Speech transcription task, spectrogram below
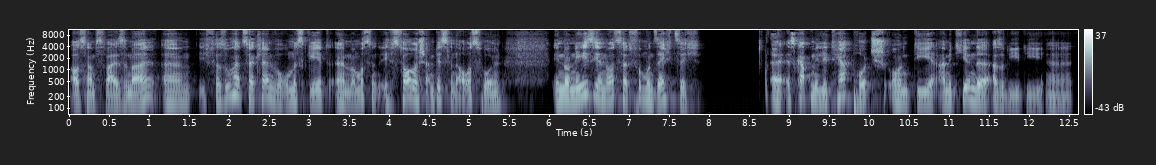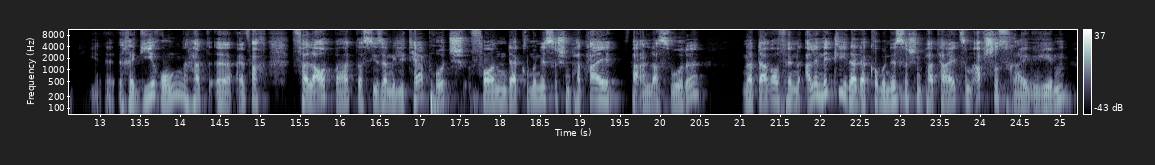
ausnahmsweise mal. Ähm, ich versuche mal zu erklären, worum es geht. Äh, man muss historisch ein bisschen ausholen. Indonesien 1965. Äh, es gab Militärputsch und die amittierende, also die, die, äh, die äh, Regierung hat äh, einfach verlautbart, dass dieser Militärputsch von der kommunistischen Partei veranlasst wurde und hat daraufhin alle Mitglieder der kommunistischen Partei zum Abschuss freigegeben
